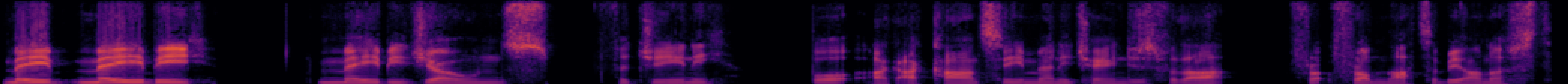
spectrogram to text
maybe maybe maybe Jones for Gini, but I, I can't see many changes for that fr- from that. To be honest,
